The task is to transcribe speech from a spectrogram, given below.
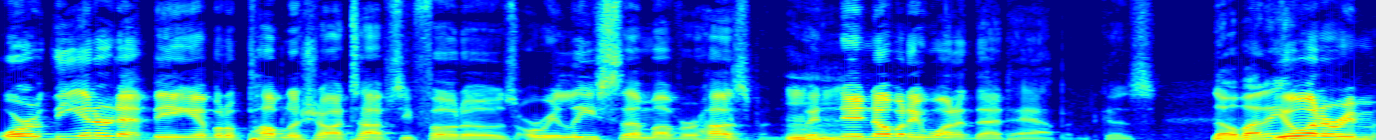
or the internet being able to publish autopsy photos or release them of her husband. And nobody wanted that to happen because Nobody. you want to rem-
